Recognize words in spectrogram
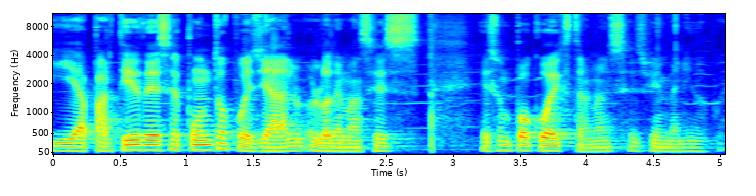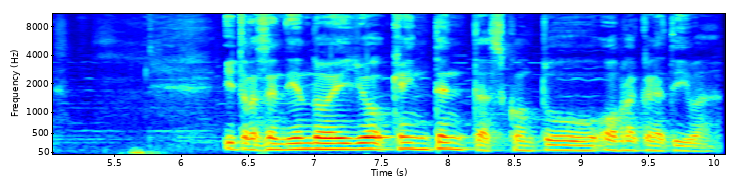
y a partir de ese punto pues ya lo demás es, es un poco extra, ¿no? Es, es bienvenido pues. Y trascendiendo ello, ¿qué intentas con tu obra creativa?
